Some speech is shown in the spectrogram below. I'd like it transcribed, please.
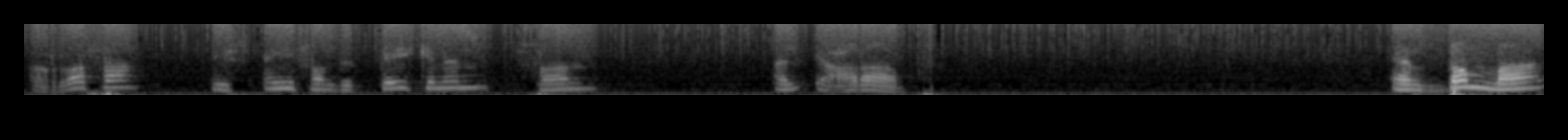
Al-Rafa is een van de tekenen van Al-Arab. En Damma,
